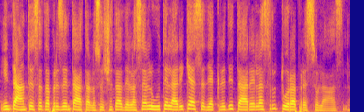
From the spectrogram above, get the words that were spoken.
Intanto è stata presentata alla Società della Salute la richiesta di accreditare la struttura presso l'ASL.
